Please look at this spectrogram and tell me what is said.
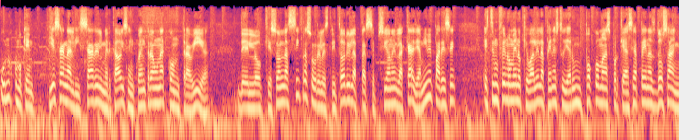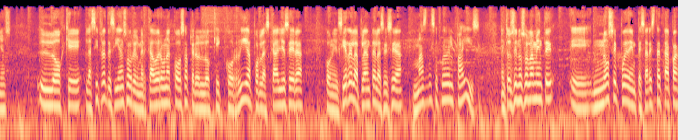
uno como que empieza a analizar el mercado y se encuentra una contravía de lo que son las cifras sobre el escritorio y la percepción en la calle. A mí me parece este un fenómeno que vale la pena estudiar un poco más porque hace apenas dos años lo que las cifras decían sobre el mercado era una cosa, pero lo que corría por las calles era, con el cierre de la planta de la CCA, Mazda se fue del país. Entonces no solamente eh, no se puede empezar esta etapa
